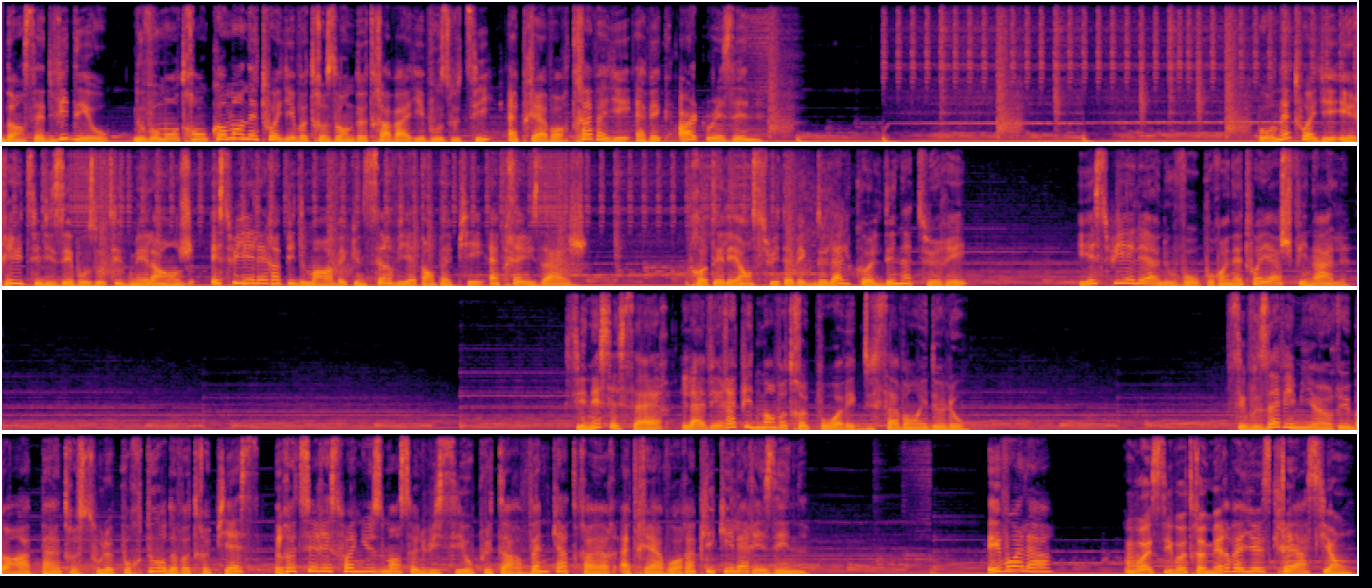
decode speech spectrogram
Dans cette vidéo, nous vous montrons comment nettoyer votre zone de travail et vos outils après avoir travaillé avec Art Resin. Pour nettoyer et réutiliser vos outils de mélange, essuyez-les rapidement avec une serviette en papier après usage. Frottez-les ensuite avec de l'alcool dénaturé et essuyez-les à nouveau pour un nettoyage final. Si nécessaire, lavez rapidement votre peau avec du savon et de l'eau. Si vous avez mis un ruban à peintre sous le pourtour de votre pièce, retirez soigneusement celui-ci au plus tard 24 heures après avoir appliqué la résine. Et voilà! Voici votre merveilleuse création.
